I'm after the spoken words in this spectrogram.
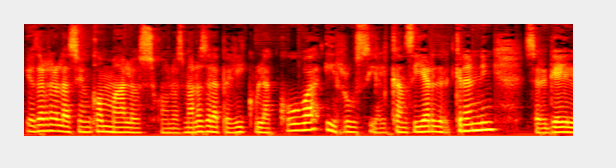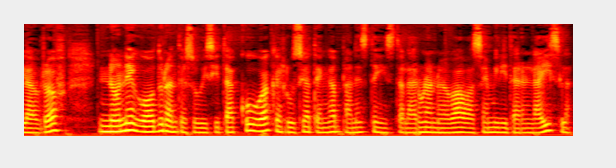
Y otra relación con malos, con los malos de la película Cuba y Rusia. El canciller del Kremlin, Sergei Lavrov, no negó durante su visita a Cuba que Rusia tenga planes de instalar una nueva base militar en la isla,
